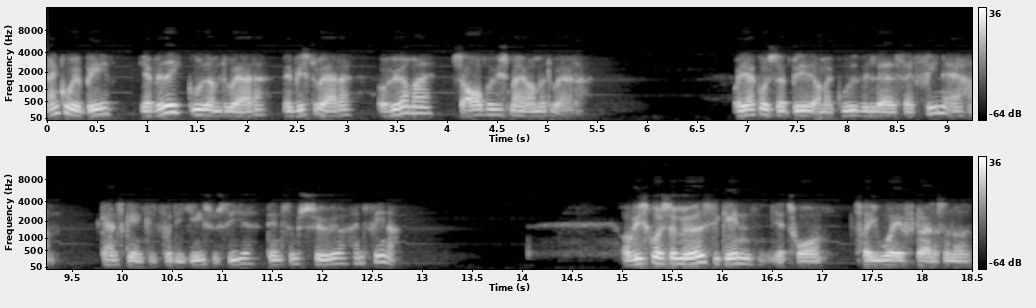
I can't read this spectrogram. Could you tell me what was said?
Han kunne jo bede, jeg ved ikke Gud, om du er der, men hvis du er der og hører mig, så overbevis mig om, at du er der. Og jeg kunne så bede om, at Gud vil lade sig finde af ham. Ganske enkelt, fordi Jesus siger, den som søger, han finder. Og vi skulle så mødes igen, jeg tror, tre uger efter eller sådan noget.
